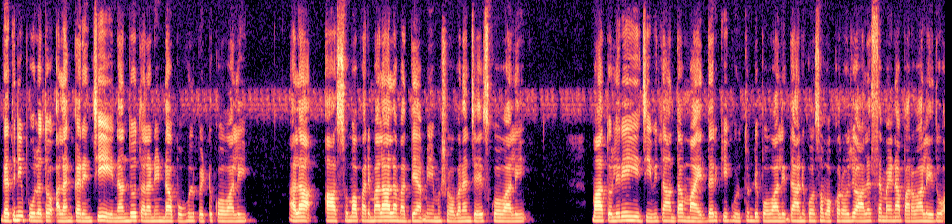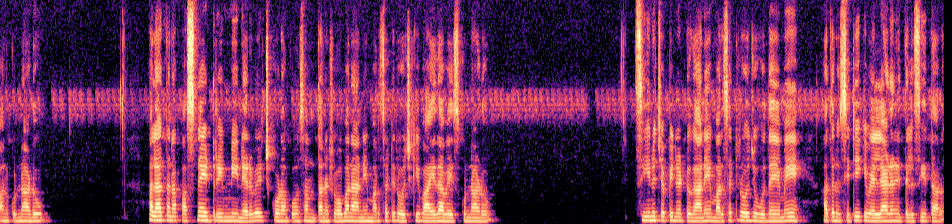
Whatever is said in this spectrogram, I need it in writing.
గదిని పూలతో అలంకరించి నందు తలనిండా పువ్వులు పెట్టుకోవాలి. అలా ఆ సుమ పరిమళాల మధ్య మేము శోభనం చేసుకోవాలి. మా తొలిరే ఈ జీవితాంతం మా ఇద్దరికీ గుర్తుండిపోవాలి. దానికోసం ఒక్కరోజు ఆలస్యమైనా పర్వాలేదు అనుకున్నాడు. అలా తన ఫస్ట్ నైట్ డ్రీమ్ని నెరవేర్చుకోవడం కోసం తన శోభనాన్ని మరుసటి రోజుకి వాయిదా వేసుకున్నాడు. సీను చెప్పినట్టుగానే మరుసటి రోజు ఉదయమే అతను సిటీకి వెళ్ళాడని తెలిసి తరు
